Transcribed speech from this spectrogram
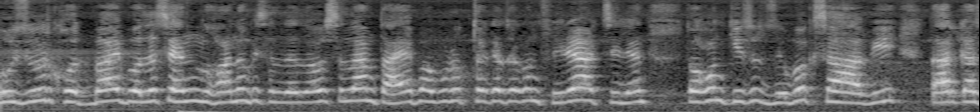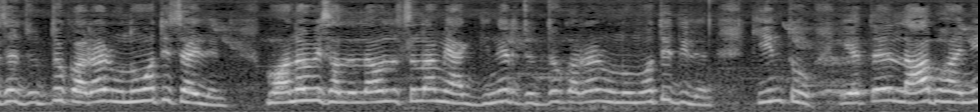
হুজুর খোদবাই বলেছেন, মহানবী সাল্লাহ সাল্লাম তায়েফ অবরোধ থেকে যখন ফিরে আসছিলেন, তখন কিছু যুবক সাহাবি তার কাছে যুদ্ধ করার অনুমতি চাইলেন। মহানবী সাল্লাহ সাল্লাম একদিনের যুদ্ধ করার অনুমতি দিলেন কিন্তু এতে লাভ হয়নি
